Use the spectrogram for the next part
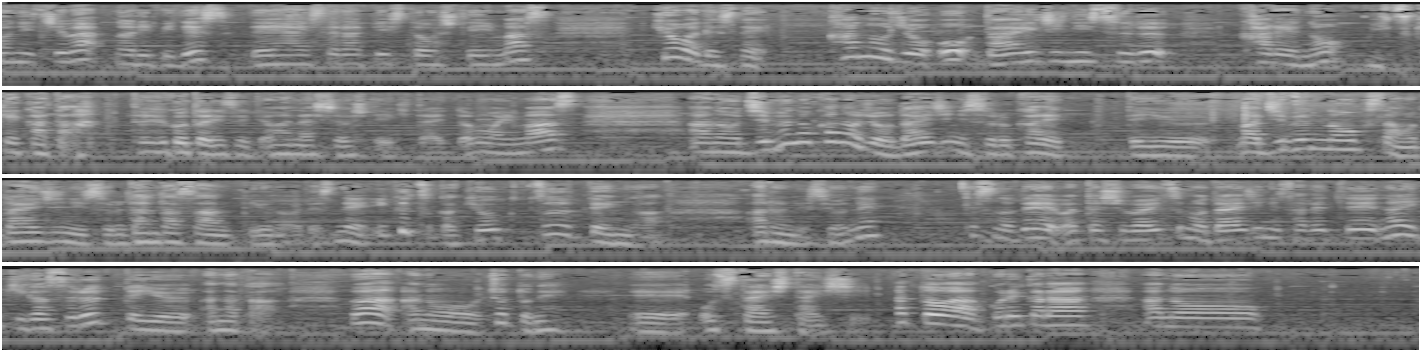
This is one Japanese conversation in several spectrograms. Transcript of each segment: こんにちはのりぴです。恋愛セラピストをしています。今日はですね彼女を大事にする彼の見つけ方ということについてお話をしていきたいと思います。あの自分の彼女を大事にする彼っていう、まあ、自分の奥さんを大事にする旦那さんっていうのはですねいくつか共通点があるんですよね。ですので私はいつも大事にされてない気がするっていうあなたはあのちょっとね、えー、お伝えしたいしあとはこれからあの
